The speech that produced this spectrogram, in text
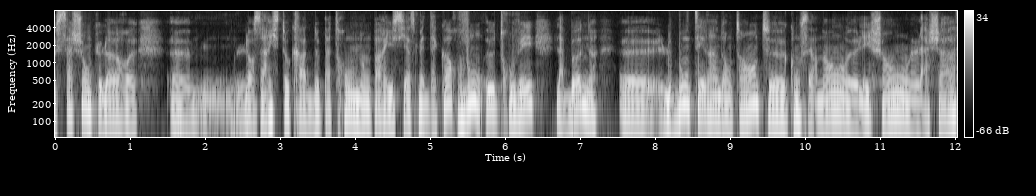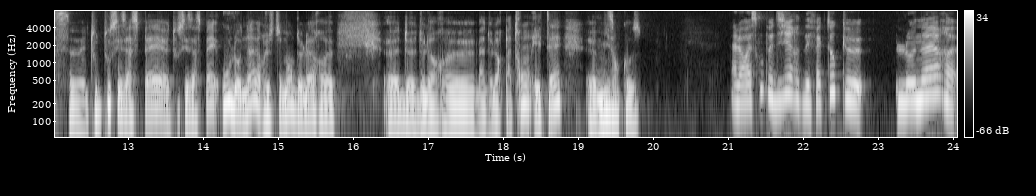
sachant que leur, leurs aristocrates de patrons n'ont pas réussi à se mettre d'accord, vont eux trouver la bonne, le bon terrain d'entente concernant les champs, la chasse, tous ces aspects, tous ces aspects où l'honneur justement de leur, bah, patron était euh, mise en cause. Alors, est-ce qu'on peut dire de facto que l'honneur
